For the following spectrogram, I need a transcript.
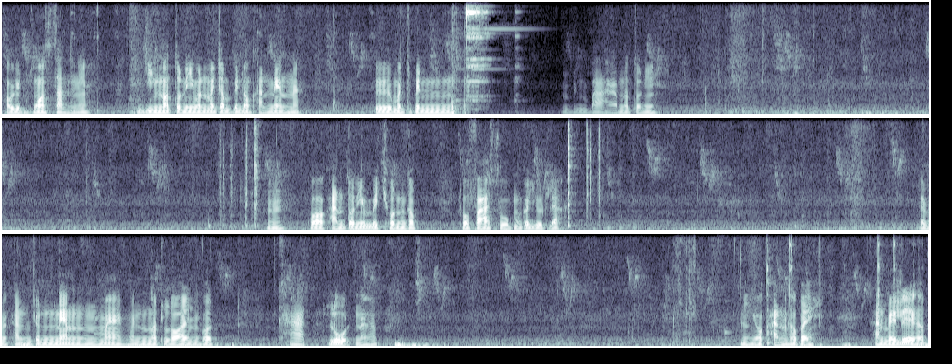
เอาจนหัวสั่นนี่ยจริงๆน็อตตัวนี้มันไม่จำเป็นต้องขันแน่นนะคือมันจะเป็นมันเป็นบ่าครับน็อตตัวนี้อืมพอขันตัวนี้ไปชนกับตัวฝาสูบมันก็หยุดแล้ว ถ้าไปขันจนแน่นมากเหมือนน็อตร้อยมันก็ขาดรูดนะครับ นี่ก็ขันเข้าไป ขันไปเรื่อยครับ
